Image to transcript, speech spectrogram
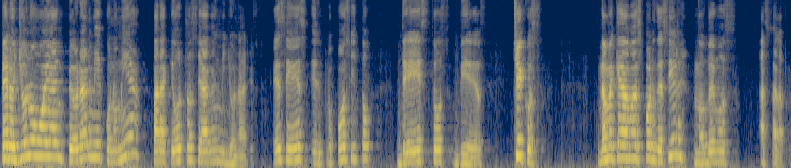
pero yo no voy a empeorar mi economía para que otros se hagan millonarios. Ese es el propósito de estos videos. Chicos, no me queda más por decir, nos vemos hasta la próxima.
